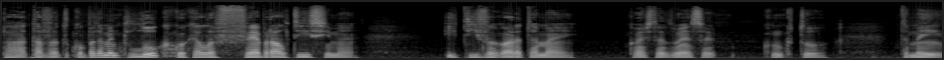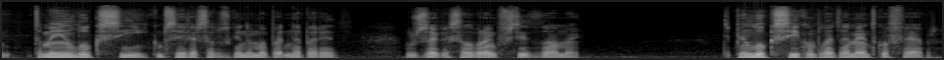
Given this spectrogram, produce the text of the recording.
Pá, estava completamente louco com aquela febre altíssima. E tive agora também, com esta doença com que estou, também, também enlouqueci. Comecei a ver, sabes o que é numa na parede? O José Castelo Branco vestido de homem. Tipo, enlouqueci completamente com a febre.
